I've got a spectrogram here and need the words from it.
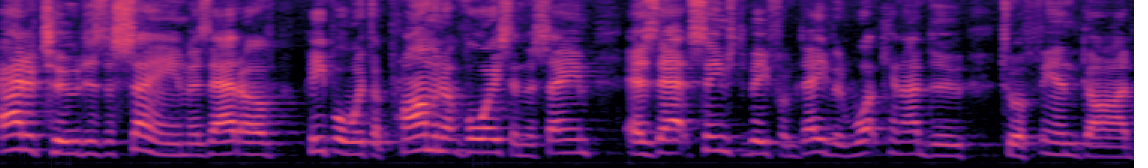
attitude is the same as that of people with a prominent voice and the same as that seems to be from David. What can I do to offend God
